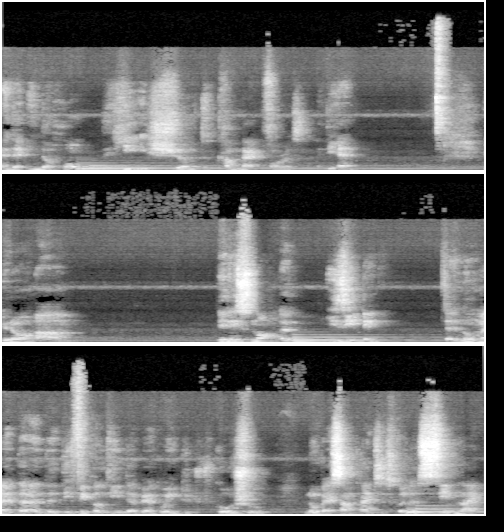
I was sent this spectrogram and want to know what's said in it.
and that in the hope that He is sure to come back for us at the end. You know, um, it is not an easy thing that no matter the difficulty that we are going to go through, you know, where sometimes it's going to seem like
